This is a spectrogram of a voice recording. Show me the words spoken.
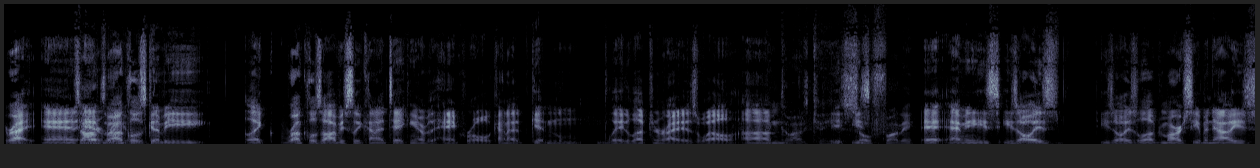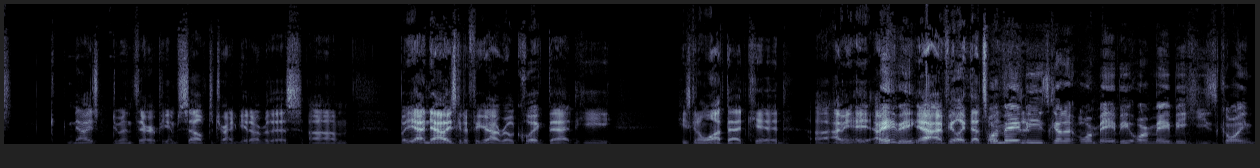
right, and, and like is going to be like Runkle's obviously kind of taking over the Hank role, kind of getting laid left and right as well. Um, God, can- he- he's, so funny. I I mean, he's he's always he's always loved Marcy, but now he's now he's doing therapy himself to try and get over this. Um, but yeah, now he's going to figure out real quick that he he's going to want that kid. Uh, I mean, I- Maybe. yeah, I feel like that's Or what maybe he's gonna, or maybe, or maybe he's going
